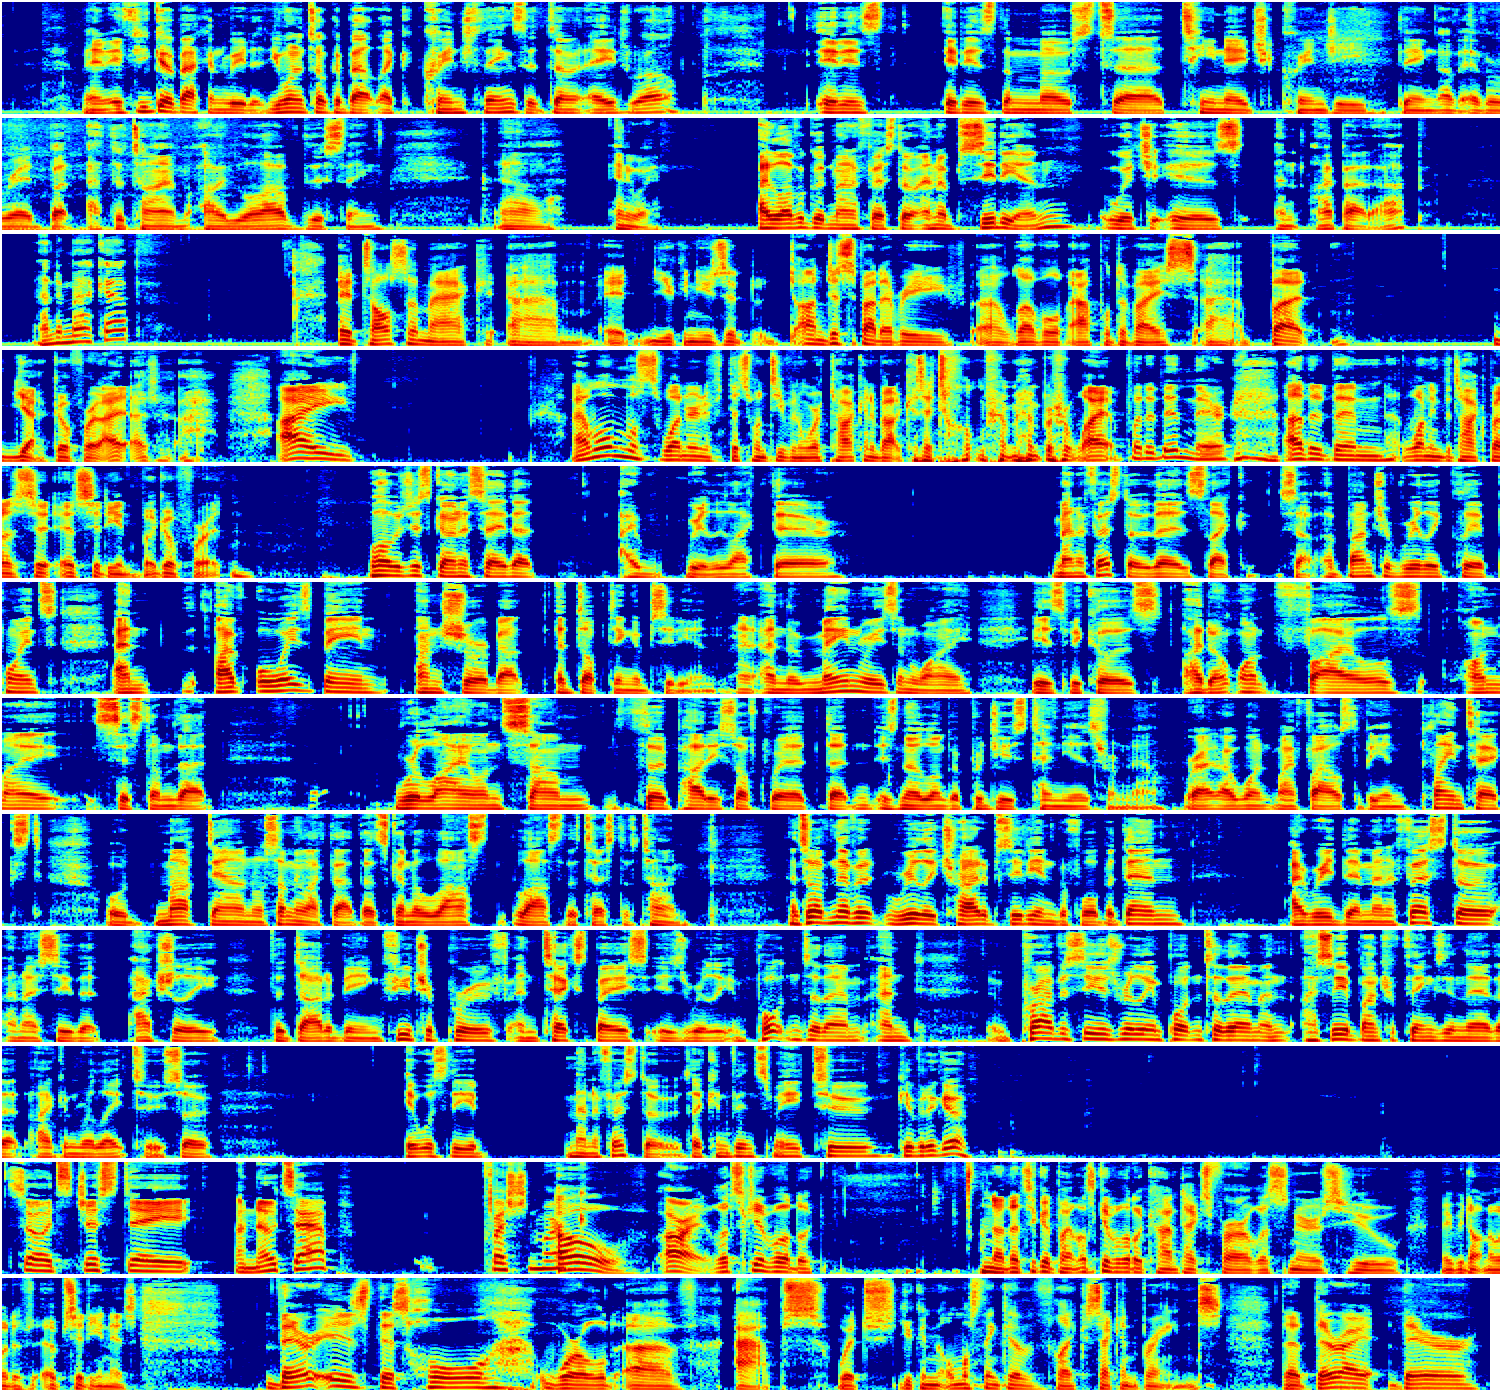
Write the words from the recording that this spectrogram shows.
Man, if you go back and read it, you want to talk about like cringe things that don't age well. It is it is the most uh, teenage cringy thing I've ever read. But at the time, I loved this thing. Uh, anyway, I love a good manifesto. And Obsidian, which is an iPad app and a Mac app. It's also Mac. Um, it you can use it on just about every uh, level of Apple device. Uh, but yeah, go for it. I, I, I I'm almost wondering if this one's even worth talking about because I don't remember why I put it in there, other than wanting to talk about Obsidian. But go for it. Well, I was just going to say that I really like their manifesto. There's like so a bunch of really clear points, and I've always been unsure about adopting Obsidian, and the main reason why is because I don't want files on my system that rely on some third party software that is no longer produced 10 years from now right? I want my files to be in plain text or markdown or something like that that's going to last last the test of time. And so i've never really tried obsidian before but then i read their manifesto and i see that actually the data being future proof and text based is really important to them and privacy is really important to them and i see a bunch of things in there that i can relate to. So it was the manifesto that convinced me to give it a go. So it's just a a notes app? Question mark. Oh, all right. Let's give a little. No, that's a good point. Let's give a little context for our listeners who maybe don't know what Obsidian is. There is this whole world of apps, which you can almost think of like second brains. That their I their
